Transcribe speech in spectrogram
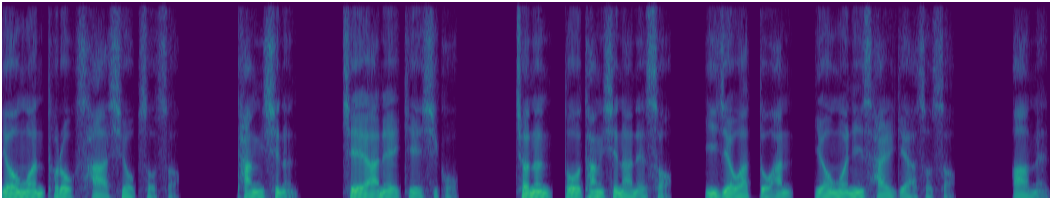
영원토록 사시옵소서. 당신은 제 안에 계시고 저는 또 당신 안에서 이제와 또한 영원히 살게 하소서. 아멘.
